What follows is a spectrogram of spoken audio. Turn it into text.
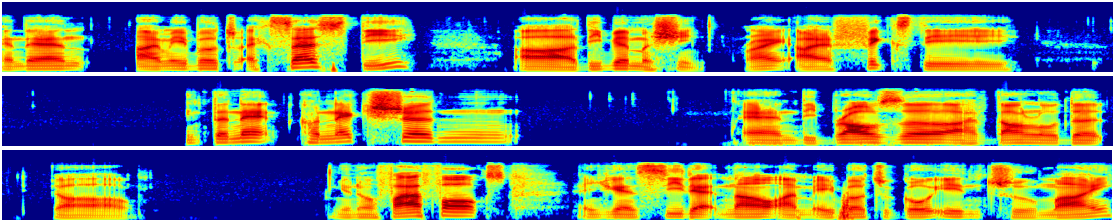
And then I'm able to access the uh, machine, right? I fixed the internet connection and the browser. I've downloaded, uh, you know, Firefox, and you can see that now I'm able to go into my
